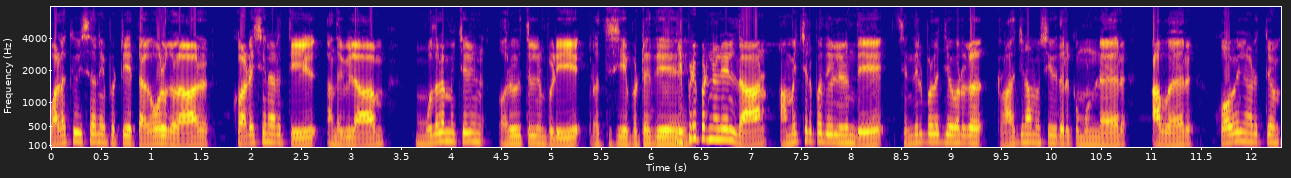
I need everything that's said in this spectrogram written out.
வழக்கு விசாரணை பற்றிய தகவல்களால் கடைசி நேரத்தில் அந்த விழா முதலமைச்சரின் அறிவுறுத்தலின்படி ரத்து செய்யப்பட்டது. இப்படிப்பட்ட நிலையில்தான் அமைச்சர் பதவியிலிருந்து செந்தில் பாலாஜி அவர்கள் ராஜினாமா செய்வதற்கு முன்னர் அவர் கோவில் நடத்தும்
